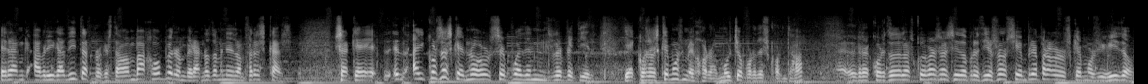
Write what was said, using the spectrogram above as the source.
eran abrigaditas porque estaban bajo, pero en verano también eran frescas. O sea que eh, hay cosas que no se pueden repetir y hay cosas que hemos mejorado mucho por descontado. El recuerdo de las cuevas ha sido precioso siempre para los que hemos vivido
